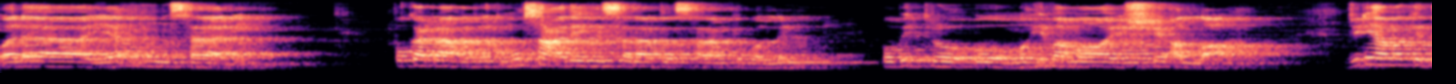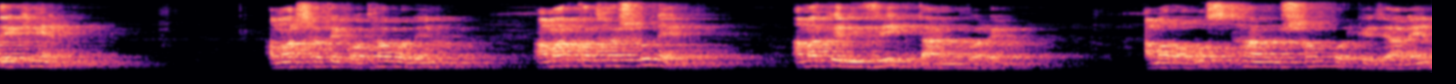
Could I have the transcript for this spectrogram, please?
ওয়া লা ইয়ানসানি। পোকাটা হজরত মুসা আলাইহিস সালাতু সালামকে বললেন, পবিত্র ও মহিমাময় সে আল্লাহ, যিনি আমাকে দেখেন, আমার সাথে কথা বলেন আমার কথা শুনেন আমাকে রিজিক দান করেন আমার অবস্থান সম্পর্কে জানেন,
